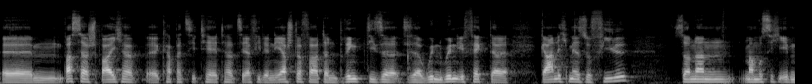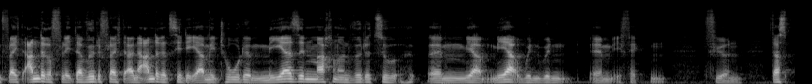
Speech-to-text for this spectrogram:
ähm, Wasserspeicherkapazität hat, sehr viele Nährstoffe hat, dann bringt dieser, dieser Win-Win-Effekt da gar nicht mehr so viel, sondern man muss sich eben vielleicht andere, da würde vielleicht eine andere CDR-Methode mehr Sinn machen und würde zu ähm, ja, mehr Win-Win-Effekten führen. Das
